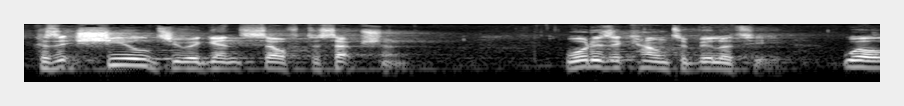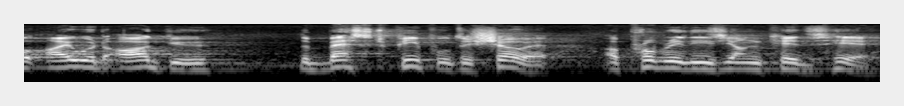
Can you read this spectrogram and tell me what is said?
because it shields you against self deception. What is accountability? Well, I would argue the best people to show it are probably these young kids here.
